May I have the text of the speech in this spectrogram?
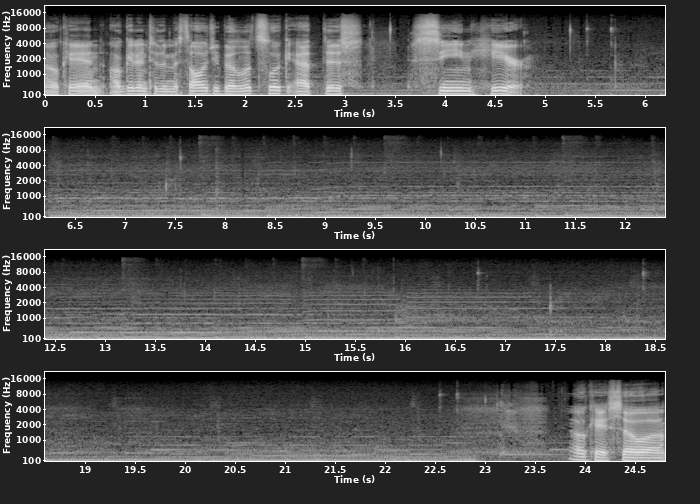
Okay, and I'll get into the mythology, but let's look at this scene here. Okay, so uh,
